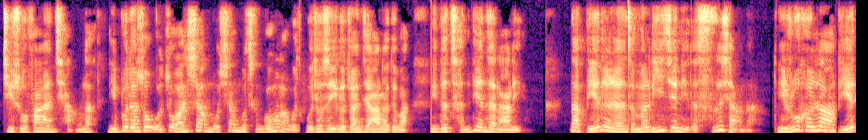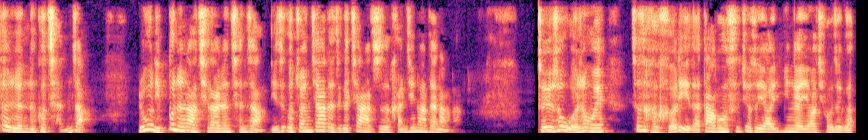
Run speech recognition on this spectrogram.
技术方案强呢？你不能说我做完项目，项目成功了，我我就是一个专家了，对吧？你的沉淀在哪里？那别的人怎么理解你的思想呢？你如何让别的人能够成长？如果你不能让其他人成长，你这个专家的这个价值含金量在哪呢？所以说，我认为这是很合理的。大公司就是要应该要求这个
